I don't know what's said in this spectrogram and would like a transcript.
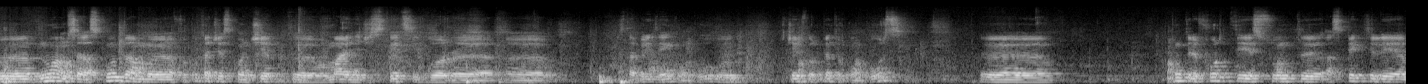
Uh, Nu am să ascund, am uh, făcut acest concept uh, urmare necesităților uh, stabilite în concurs, cerilor pentru concurs. Uh, Punctele forte sunt uh, aspectele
